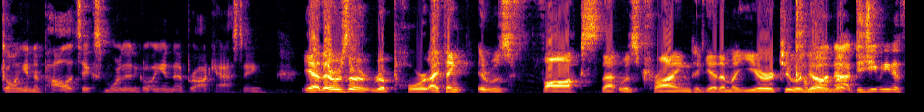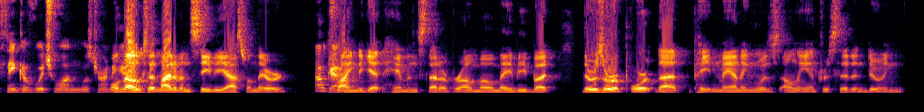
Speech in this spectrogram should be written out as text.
going into politics more than going into broadcasting. Yeah, there was a report. I think it was Fox that was trying to get him a year or two Come ago. on now. but- Did you even need to think of which one was trying to well, get no, because it might have been CBS when they were Okay. trying to get him instead of Romo, maybe. But there was a report that Peyton Manning was only interested in doing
